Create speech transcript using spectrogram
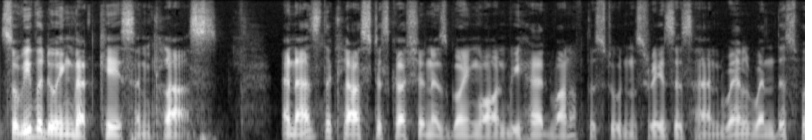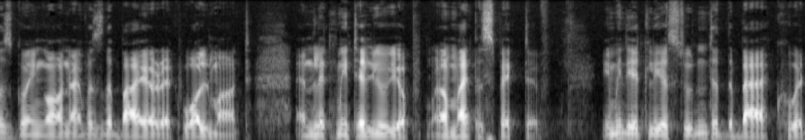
So we were doing that case in class. And as the class discussion is going on, we had one of the students raise his hand. Well, when this was going on, I was the buyer at Walmart, and let me tell you your, uh, my perspective immediately a student at the back who had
